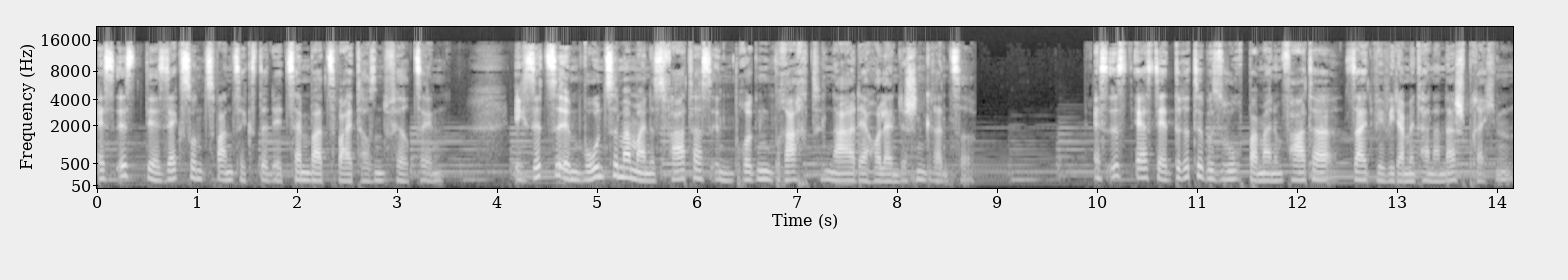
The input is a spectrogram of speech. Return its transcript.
Es ist der 26. Dezember 2014. Ich sitze im Wohnzimmer meines Vaters in Brüggenbracht nahe der holländischen Grenze. Es ist erst der dritte Besuch bei meinem Vater, seit wir wieder miteinander sprechen.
